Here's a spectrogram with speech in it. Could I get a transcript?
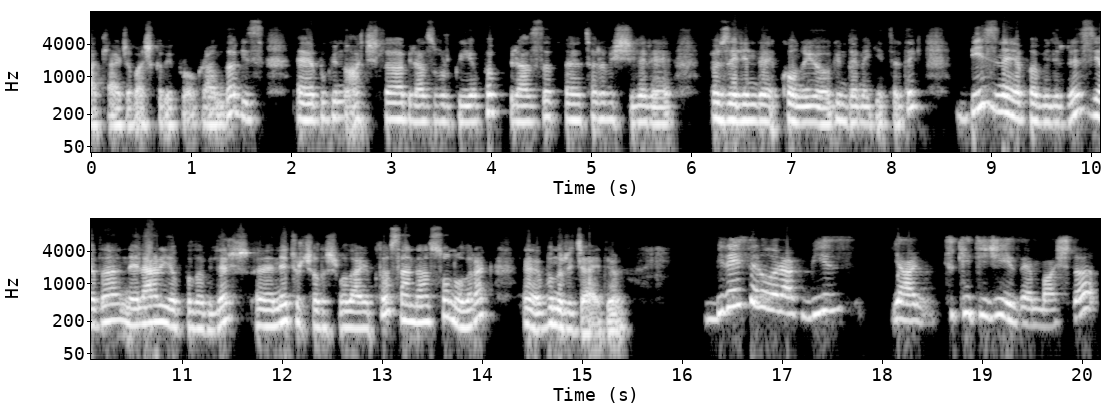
saatlerce başka bir programda. Biz e, bugün açlığa biraz vurgu yapıp biraz da e, tarım işçileri özelinde konuyu gündeme getirdik. Biz ne yapabiliriz ya da neler yapılabilir, e, ne tür çalışmalar yapılıyor? Senden son olarak e, bunu rica ediyorum. Bireysel olarak biz yani tüketiciyiz en başta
